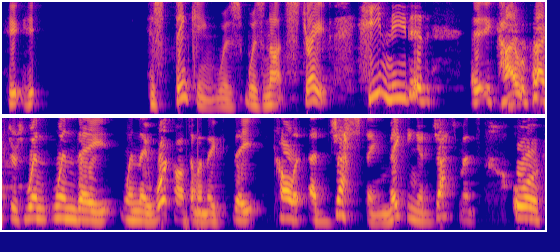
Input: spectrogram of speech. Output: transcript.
He, he, his thinking was, was not straight. He needed uh, chiropractors when, when they when they work on someone they, they call it adjusting making adjustments or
